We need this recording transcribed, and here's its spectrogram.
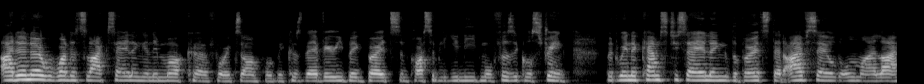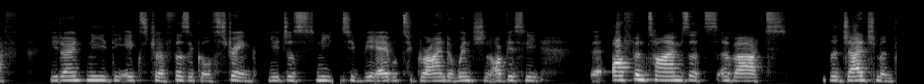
I don't know what it's like sailing in IMOCA, for example, because they're very big boats and possibly you need more physical strength. But when it comes to sailing the boats that I've sailed all my life, you don't need the extra physical strength. You just need to be able to grind a winch. And obviously, uh, oftentimes it's about the judgment.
